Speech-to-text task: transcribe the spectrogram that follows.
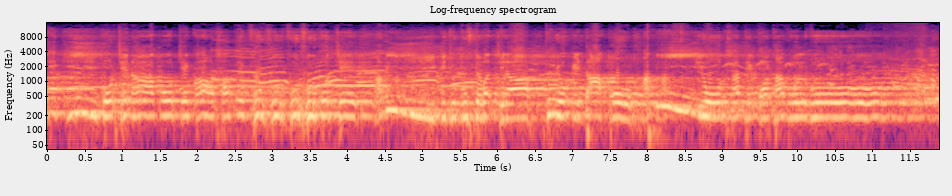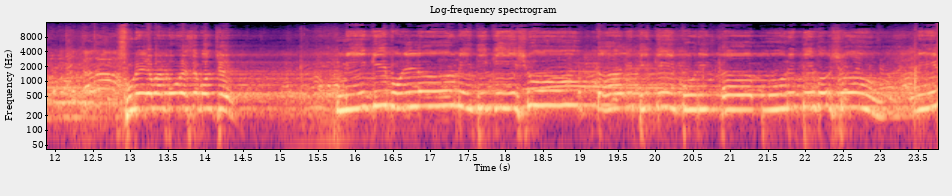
সে কি করছে, না করছে, কার সাথে ফুরফুর ফুরফুর করছে? আমি কিছু বুঝতে পারছি না। তুমি ওকে ডাকো, আমি ওর সাথে কথা বলব। শুনে এবার বউ এসে বলছে, মেয়েকে বললাম, এদিকে এসো, কাল থেকে পরীক্ষা পড়তে বসো। মেয়ে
